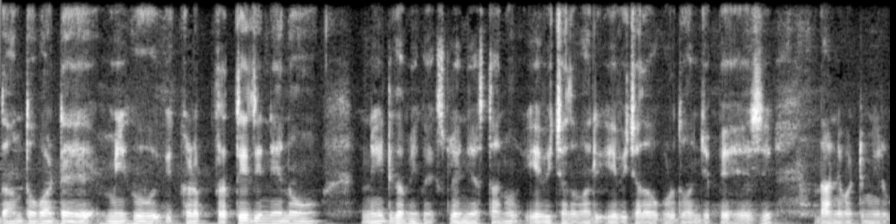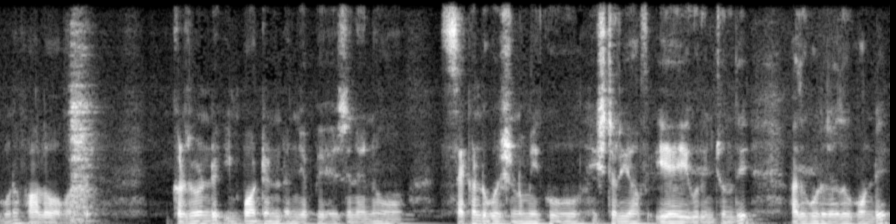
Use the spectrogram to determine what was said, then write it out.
దాంతోపాటే మీకు ఇక్కడ ప్రతిదీ నేను నీట్గా మీకు ఎక్స్ప్లెయిన్ చేస్తాను. ఏవి చదవాలి ఏవి చదవకూడదు అని చెప్పేసి దాన్ని బట్టి మీరు కూడా ఫాలో అవ్వండి. ఇక్కడ చూడండి ఇంపార్టెంట్ అని చెప్పేసి నేను సెకండ్ క్వశ్చన్ మీకు హిస్టరీ ఆఫ్ ఏఐ గురించి ఉంది. అది కూడా చదువుకోండి.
